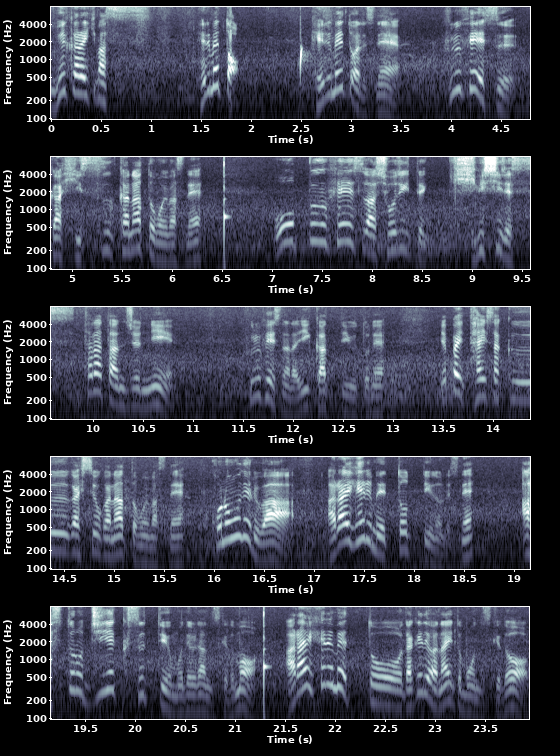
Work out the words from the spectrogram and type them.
上からいきます。ヘルメット。ヘルメットはですねフルフェイスが必須かなと思いますね。オープンフェイスは正直言って厳しいです。ただ単純にフルフェイスならいいかっていうとねやっぱり対策が必要かなと思いますね。このモデルは粗いヘルメットっていうのですね。アストロ GX っていうモデルなんですけども粗いヘルメットだけではないと思うんですけど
